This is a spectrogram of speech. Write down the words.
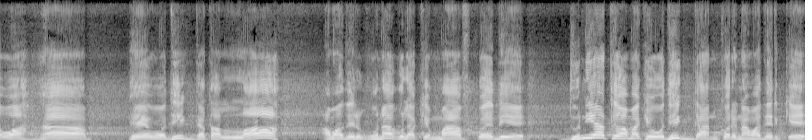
ওয়াহাব হে অধিক দাতা আল্লাহ আমাদের গুনাহগুলাকে মাফ করে দিয়ে দুনিয়াতেও আমাকে অধিক দান করেন, আমাদেরকে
